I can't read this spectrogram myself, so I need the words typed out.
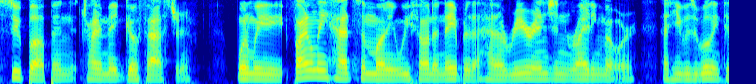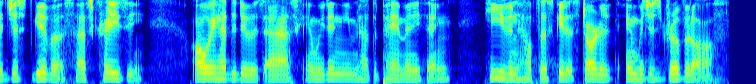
soup up and try to make go faster. When we finally had some money, we found a neighbor that had a rear engine riding mower that he was willing to just give us. That's crazy. All we had to do was ask, and we didn't even have to pay him anything. He even helped us get it started, and we just drove it off.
